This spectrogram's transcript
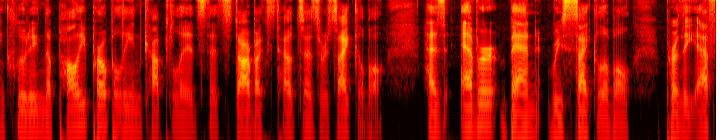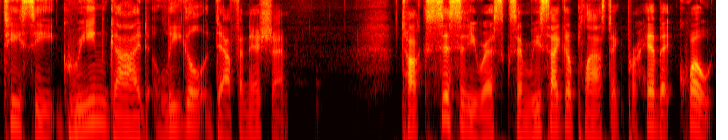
including the polypropylene cup lids that Starbucks touts as recyclable, has ever been recyclable per the FTC Green Guide legal definition. Toxicity risks in recycled plastic prohibit, quote,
